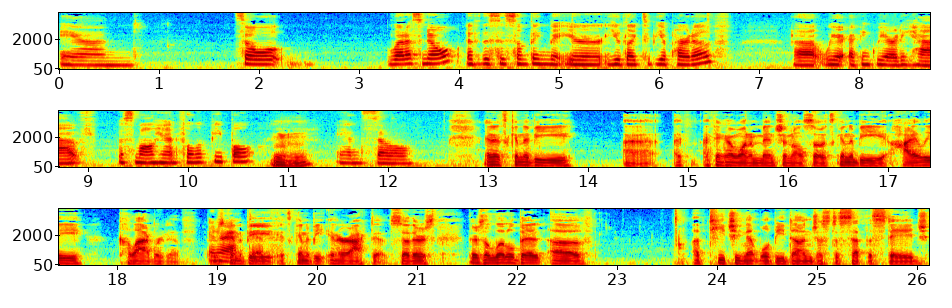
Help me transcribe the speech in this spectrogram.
and so let us know if this is something that you're you'd like to be a part of. Uh, we I think we already have a small handful of people, mm-hmm. and so and it's going to be. Uh, I, th- I think I want to mention also it's going to be highly collaborative. It's going to be it's going to be interactive. So there's there's a little bit of of teaching that will be done just to set the stage,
